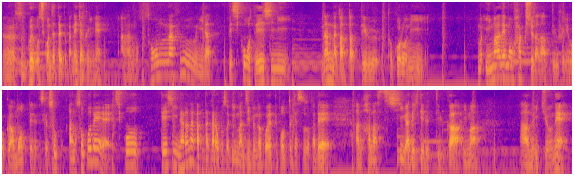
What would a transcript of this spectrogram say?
うん、すっごい落ち込んじゃったりとかね逆にね。あのそんな風になって思考停止になんなかったっていうところに、今でも拍手だなっていうふうに僕は思ってるんですけどそあのそこで思考停止にならなかったからこそ今自分がこうやってポッドキャストとかであの話ができてるっていうか今あの一応ね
